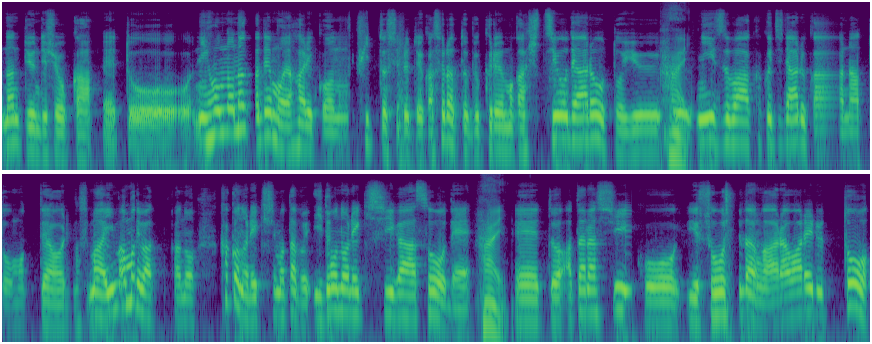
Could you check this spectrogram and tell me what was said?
なんて言うんでしょうか、えっと、日本の中でもやはりこのフィットするというか、空飛ぶ車が必要であろうというニーズは確実にあるかなと思ってはおります。まあ、今まではあの過去の歴史も多分移動の歴史がそうで、はい、えっと、新しいこう輸送手段が現れると、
